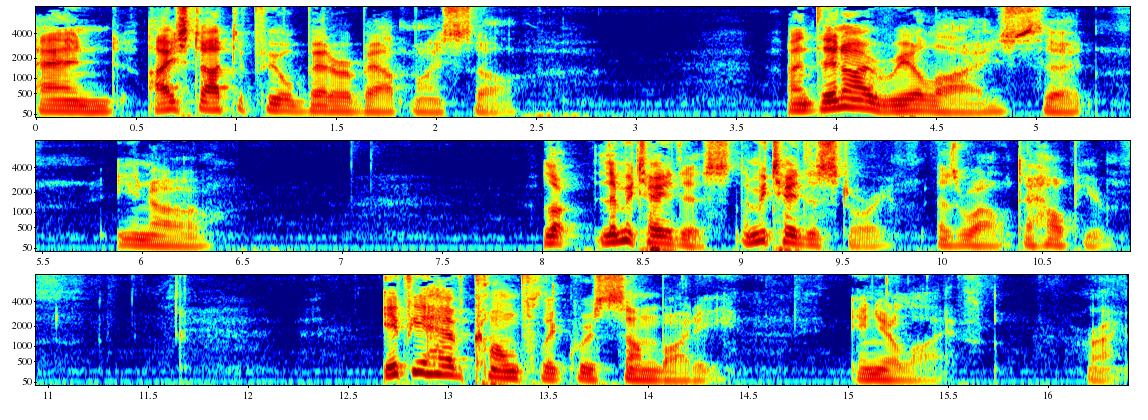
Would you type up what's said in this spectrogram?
And I start to feel better about myself. And then I realized that, you know, look, let me tell you this. Let me tell you this story as well to help you. If you have conflict with somebody in your life, right?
